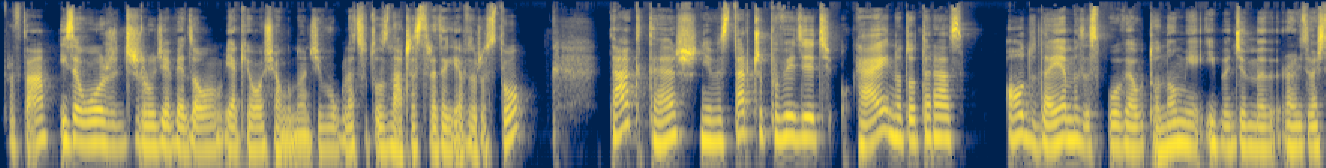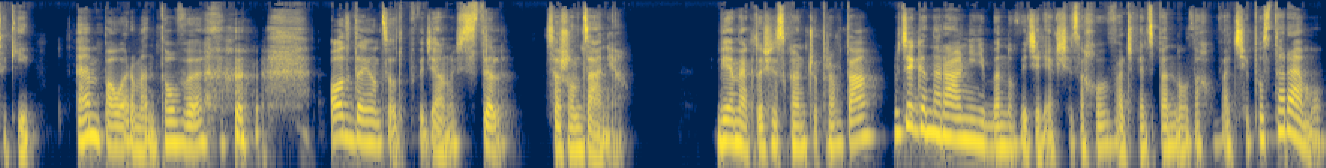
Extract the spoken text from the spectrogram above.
prawda? I założyć, że ludzie wiedzą, jak ją osiągnąć i w ogóle, co to znaczy strategia wzrostu. Tak też nie wystarczy powiedzieć, OK, no to teraz oddajemy zespołowi autonomię i będziemy realizować taki empowermentowy, oddający odpowiedzialność styl zarządzania. Wiem, jak to się skończy, prawda? Ludzie generalnie nie będą wiedzieli, jak się zachowywać, więc będą zachowywać się po staremu.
